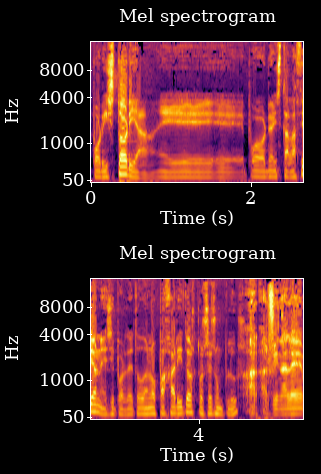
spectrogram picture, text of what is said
por historia, eh, por instalaciones y por de todo en los pajaritos, pues es un plus. Al, al final, eh,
